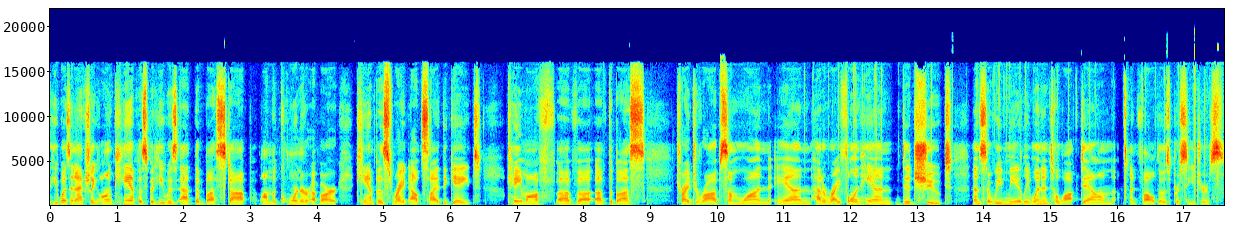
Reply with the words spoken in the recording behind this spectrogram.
he wasn't actually on campus, but he was at the bus stop on the corner of our campus, right outside the gate. Came off of, uh, of the bus, tried to rob someone, and had a rifle in hand, did shoot. And so we immediately went into lockdown and followed those procedures.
